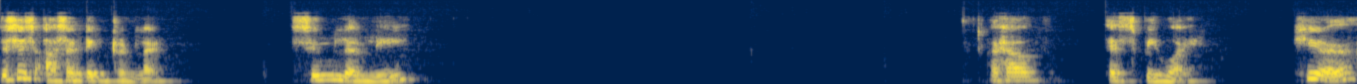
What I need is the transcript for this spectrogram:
This is ascending trend line. Similarly, I have SPY. Here,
